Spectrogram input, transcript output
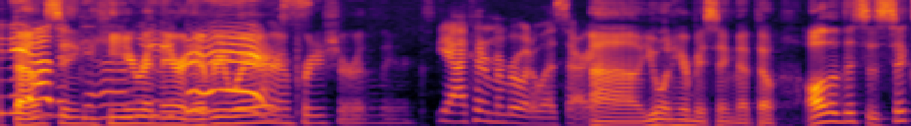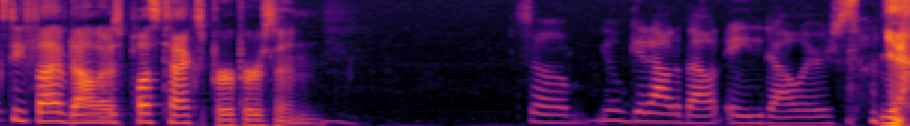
are the Bouncing here and there and everywhere. I'm pretty sure the lyrics. Yeah, I couldn't remember what it was. Sorry. Uh, you won't hear me sing that though. All of this is sixty-five dollars plus tax per person. So you'll get out about eighty dollars, Yeah,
